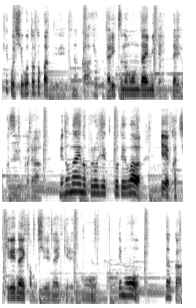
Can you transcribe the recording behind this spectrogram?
結構仕事とかって、なんかよく打率の問題みたいに言ったりとかするから、目の前のプロジェクトでは、やや勝ちきれないかもしれないけれども、でも、なんか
